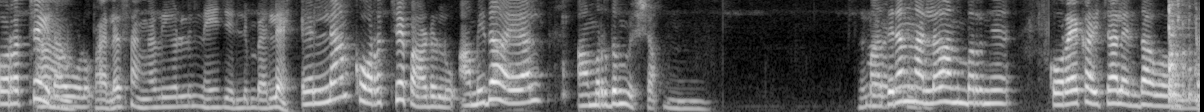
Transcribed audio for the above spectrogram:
കുറച്ചേ ഇടാവുള്ളൂ. പല സംഗതികളിലും നെയ് ചെല്ലുമ്പോ അല്ലേ? എല്ലാം കുറച്ചേ പാടുള്ളൂ. അമിതമായാൽ അമൃതും വിഷം. മധുരം നല്ലതാന്നും പറഞ്ഞ് കുറെ കഴിച്ചാൽ എന്താവും അവസ്ഥ?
